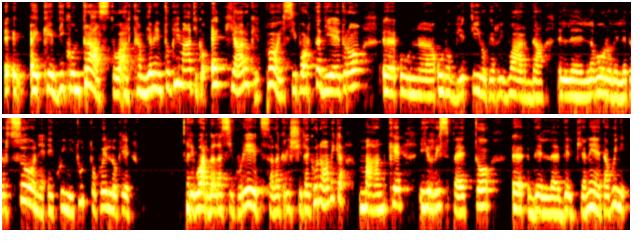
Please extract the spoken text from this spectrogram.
eh, eh, che di contrasto al cambiamento climatico, è chiaro che poi si porta dietro eh, un, un, obiettivo che riguarda il, il lavoro delle persone e quindi tutto quello che riguarda la sicurezza, la crescita economica, ma anche il rispetto eh, del, del pianeta. Quindi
